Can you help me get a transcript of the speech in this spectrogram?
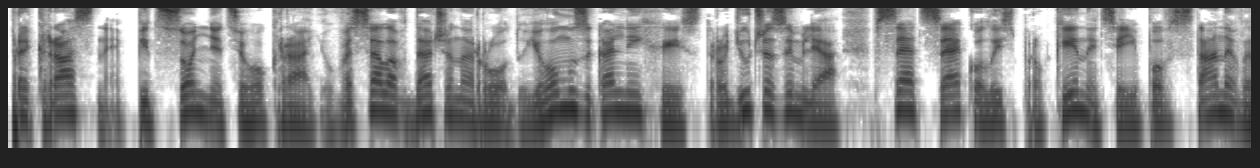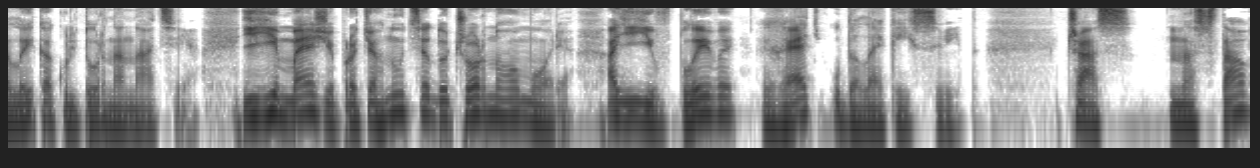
Прекрасне підсоння цього краю, весела вдача народу, його музикальний хист, родюча земля все це колись прокинеться і повстане велика культурна нація. Її межі протягнуться до Чорного моря, а її впливи геть у далекий світ. Час настав.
